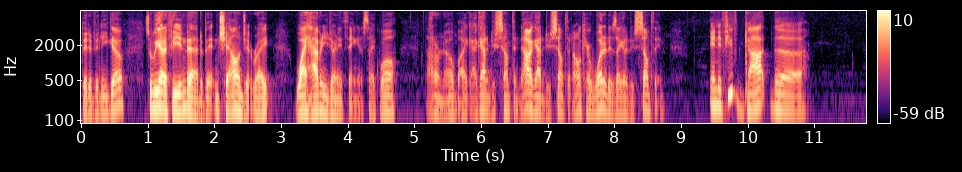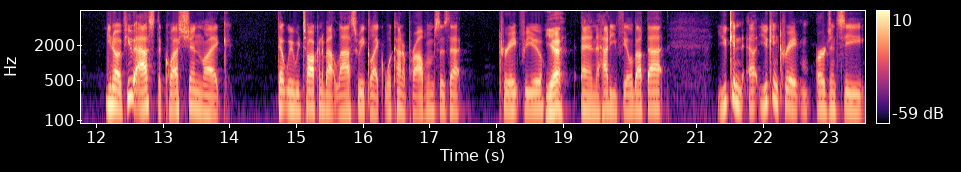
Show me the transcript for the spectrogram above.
bit of an ego. So we got to feed into that a bit and challenge it. Right? Why haven't you done anything? It's like, well, I don't know. Like I got to do something now. I got to do something. I don't care what it is. I got to do something. and if you've got the you know if you ask the question like that we were talking about last week like what kind of problems does that create for you Yeah. and how do you feel about that you can uh, you can create urgency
